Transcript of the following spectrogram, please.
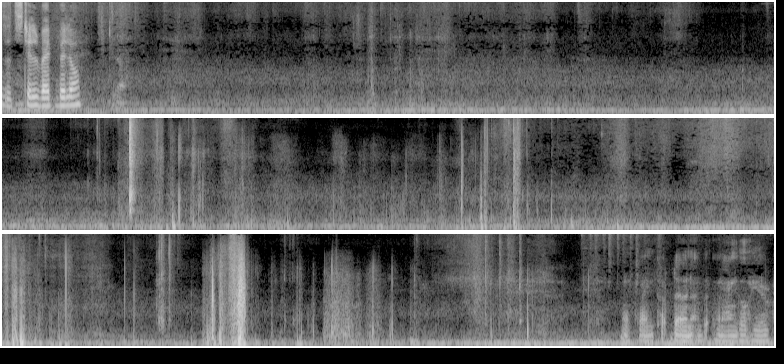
Is it still wet below? Yeah. I'll try and cut down at a bit of an angle here.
